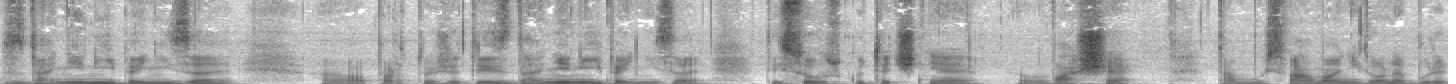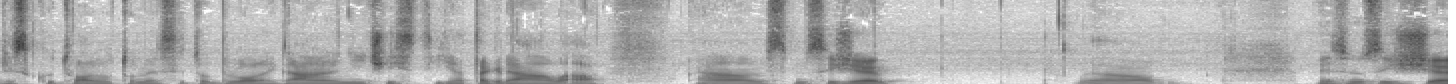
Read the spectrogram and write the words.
zdaněné peníze, protože ty zdaněné peníze, ty jsou skutečně vaše. Tam už s váma nikdo nebude diskutovat o tom, jestli to bylo legální, čistý a tak dál a myslím si, že Myslím si, že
